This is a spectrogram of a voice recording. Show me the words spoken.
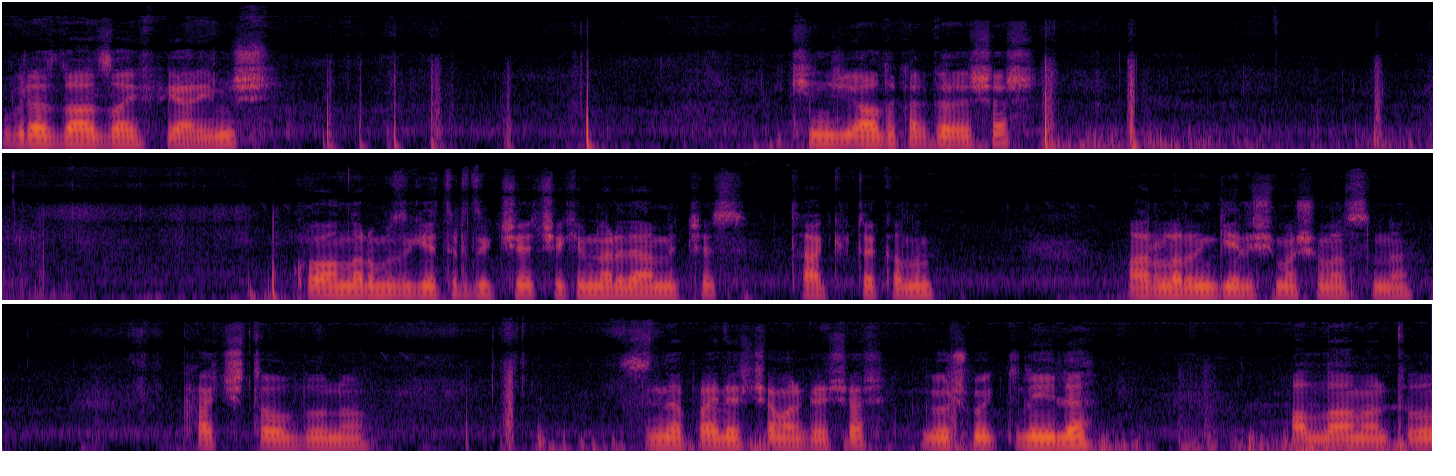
Bu biraz daha zayıf bir arıymış. İkinciyi aldık arkadaşlar. Kovanlarımızı getirdikçe çekimlere devam edeceğiz. Takipte kalın. Arıların gelişim aşamasını, kaçta olduğunu sizinle paylaşacağım arkadaşlar. Görüşmek dileğiyle. Allah'a emanet olun.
